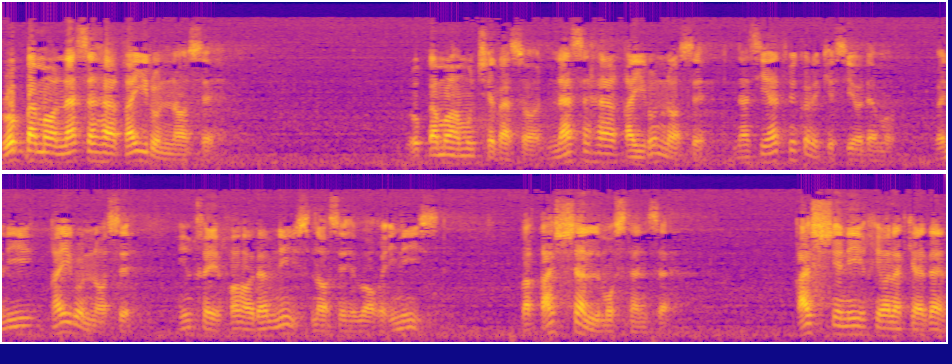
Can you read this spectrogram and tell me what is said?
ربما نسه غیر الناسه ربما همون چه بسا. نسه غیر الناسه نصیحت می‌کنه کسی آدمو ولی غیر الناسه این خیرخواه آدم نیست ناسه واقعی نیست. و قش المستنسه قش یعنی خیانت کردن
